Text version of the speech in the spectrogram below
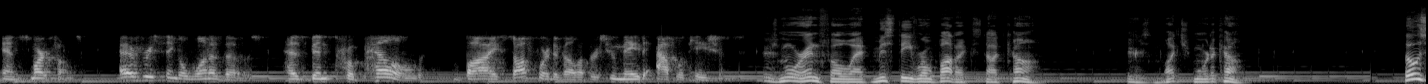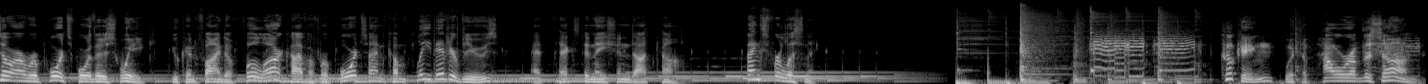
and smartphones. Every single one of those has been propelled by software developers who made applications. There's more info at mistyrobotics.com. There's much more to come. Those are our reports for this week. You can find a full archive of reports and complete interviews at techstination.com. Thanks for listening. Cooking with the Power of the Sun.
